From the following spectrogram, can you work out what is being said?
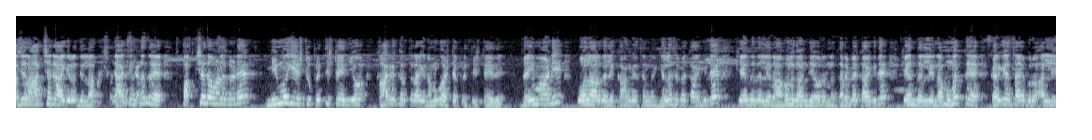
ಅದೇನು ಆಶ್ಚರ್ಯ ಆಗಿರೋದಿಲ್ಲ. ಯಾಕೆ ಅಂತಂದ್ರೆ ಪಕ್ಷದ ಒಳಗಡೆ ನಿಮಗೆ ಎಷ್ಟು ಪ್ರತಿಷ್ಠೆ ಇದೆಯೋ ಕಾರ್ಯಕರ್ತರಾಗಿ ನಮಗೂ ಅಷ್ಟೇ ಪ್ರತಿಷ್ಠೆ ಇದೆ. ದಯಮಾಡಿ ಕೋಲಾರದಲ್ಲಿ ಕಾಂಗ್ರೆಸ್ ಅನ್ನು ಗೆಲ್ಲಿಸಬೇಕಾಗಿದೆ. ಕೇಂದ್ರದಲ್ಲಿ ರಾಹುಲ್ ಗಾಂಧಿ ಅವರನ್ನು ತರಬೇಕಾಗಿದೆ. ಕೇಂದ್ರದಲ್ಲಿ ನಮ್ಮ ಮತ್ತೆ ಖರ್ಗೆ ಸಾಹೇಬರು ಅಲ್ಲಿ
